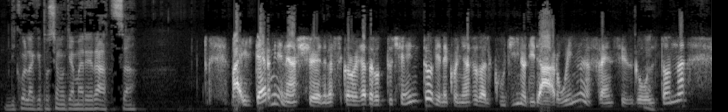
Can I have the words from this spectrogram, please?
di quella che possiamo chiamare razza? Ma il termine nasce nella seconda metà dell'Ottocento, viene coniato dal cugino di Darwin, Francis Galton, mm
